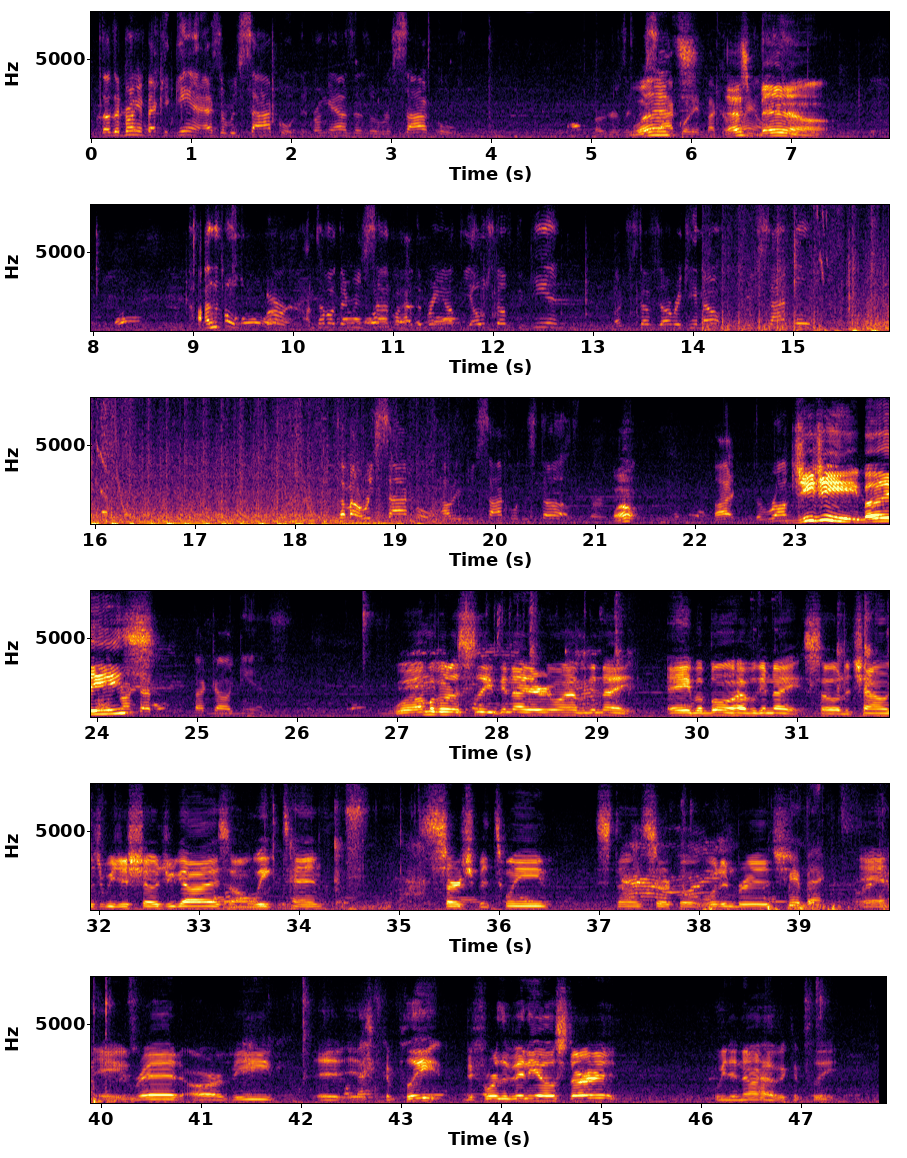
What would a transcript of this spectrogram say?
So they bring it back again as a recycle. They bring it out as a recycle. Burgers, they What? recycled it That's around. been out. I know, Burger. I'm talking about they recycle. Have to bring out the old stuff again. Bunch of stuff that already came out. Recycle. Talking about recycle. How they recycle the stuff. Burger. Well, Like the rock. GG, Brought oh, boys. that back out again. Well, I'm gonna go to sleep. Good night, everyone. Have a good night. Hey, baboon, have a good night. So the challenge we just showed you guys on week 10, search between Stone Circle, Wooden Bridge, and a red RV. It is complete. Before the video started, we did not have it complete.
